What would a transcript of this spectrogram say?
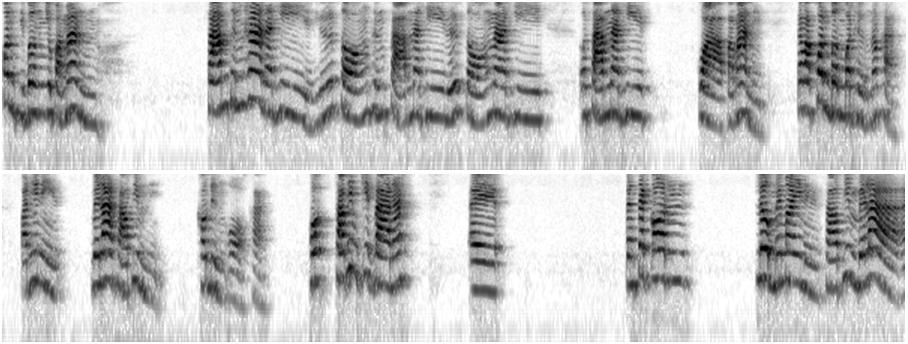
คนสิเบิงอยู่ประมาณ สามถึงห้านาที หรือสองถึงสามนาที หรือสองนาทีเออสามนาทีกว่าประมาณนี้ แต่ว่าคนเบิงบ่ถึงเนาะค่ะประเทศนี้เวลาสาวพิมพ์นี่เขาดึงออกค่ะ เพราะสาวพิมพ์คิดว่านะไอตั้งแต่ก่อนเริ่มใหม่ๆนี่สาวพิมพ์เวลาไอ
